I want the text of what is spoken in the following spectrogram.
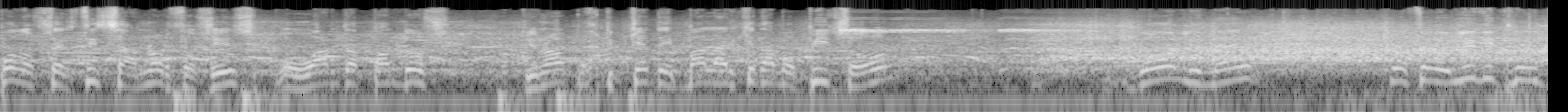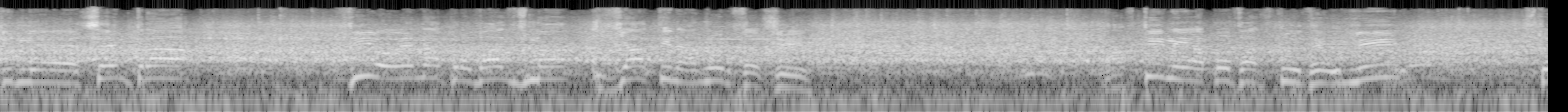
ποδοσφαιριστής της ανόρθωσης ο Βάρντα πάντως την ώρα που χτυπιέται η μπάλα έρχεται από πίσω γκολ είναι και ο Θεολίδη την ε, σέντρα 2-1 προβάδισμα για την ανόρθωση. Αυτή είναι η απόφαση του Θεουλή στο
